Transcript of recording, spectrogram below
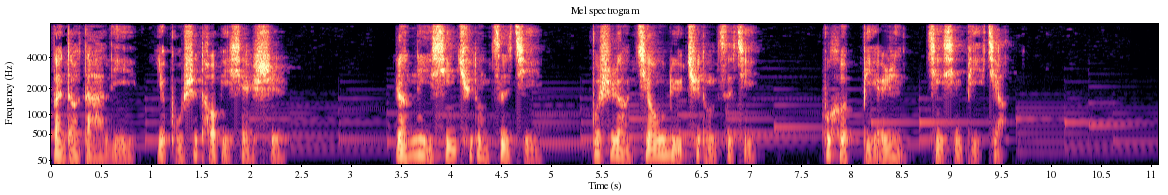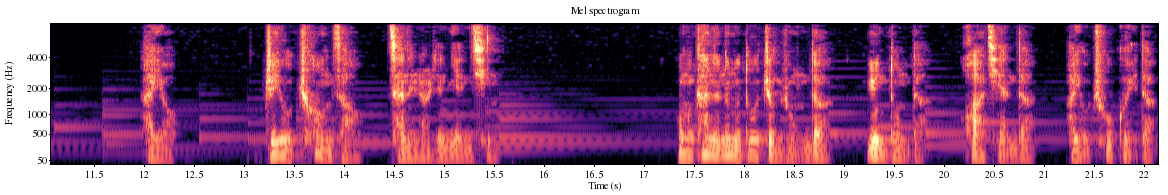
搬到大理也不是逃避现实，让内心驱动自己，不是让焦虑驱动自己，不和别人进行比较。还有，只有创造才能让人年轻。我们看了那么多整容的、运动的、花钱的，还有出轨的，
